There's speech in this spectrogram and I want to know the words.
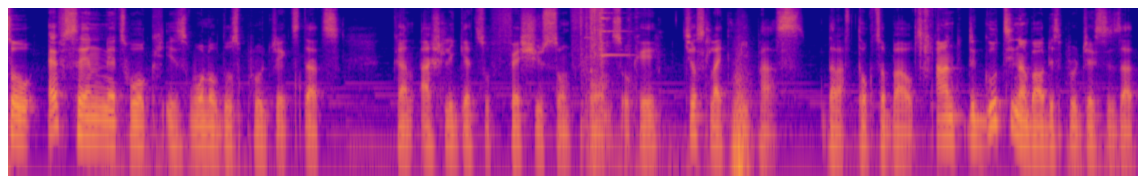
So Efsane network is one of those projects that can actually get to fetch you some funds, okay? Just like MePass that I've talked about. And the good thing about this project is that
